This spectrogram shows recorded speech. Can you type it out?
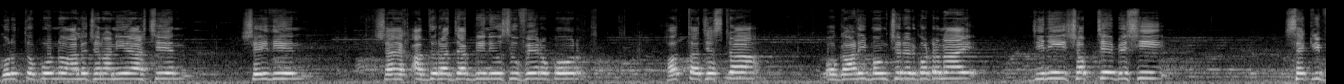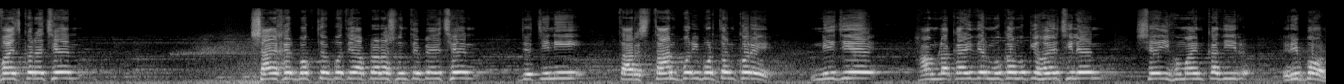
গুরুত্বপূর্ণ আলোচনা নিয়ে আসছেন সেই দিন শেখ আব্দুর রাজ্জাক বিন ইউসুফের ওপর হত্যা চেষ্টা ও গাড়ি বংশনের ঘটনায় যিনি সবচেয়ে বেশি স্যাক্রিফাইস করেছেন, শায়েখের বক্তব্যতে আপনারা শুনতে পেয়েছেন যে তিনি তার স্থান পরিবর্তন করে নিজে হামলাকারীদের মুখোমুখি হয়েছিলেন সেই হুমায়ুন কাদির রিপন।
